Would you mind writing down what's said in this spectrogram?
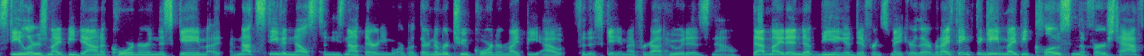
Steelers might be down a corner in this game. Not Steven Nelson. He's not there anymore, but their number two corner might be out for this game. I forgot who it is now. That might end up being a difference maker there. But I think the game might be close in the first half.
